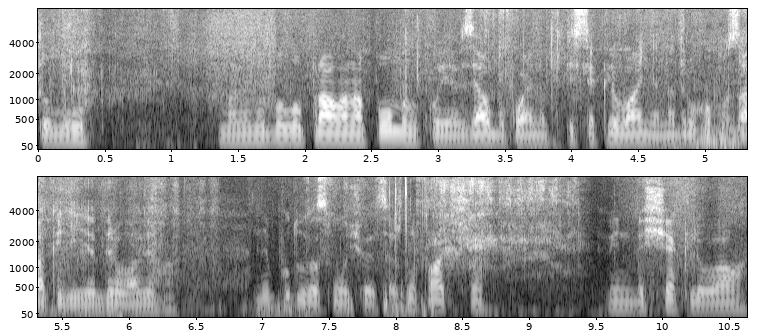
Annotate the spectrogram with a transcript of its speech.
Тому в мене не було права на помилку, я взяв буквально після клювання на другому закиді і обірвав його. Не буду засмучуватися, ж не факт, що він би ще клював,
